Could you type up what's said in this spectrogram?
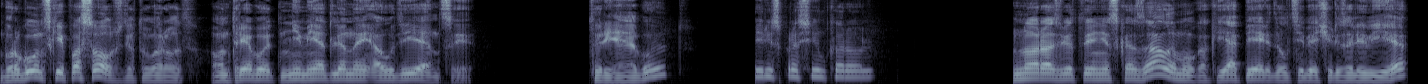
Бургундский посол ждет у ворот. Он требует немедленной аудиенции. «Требует?» — переспросил король. «Но разве ты не сказал ему, как я передал тебе через Оливье,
